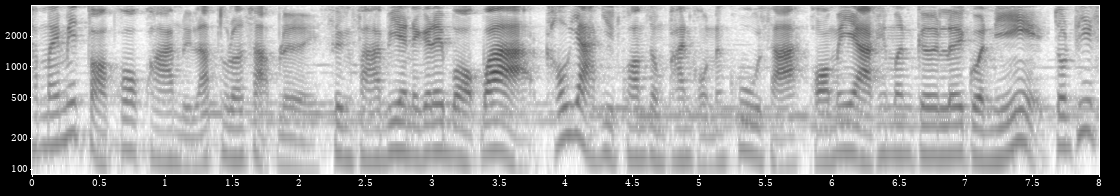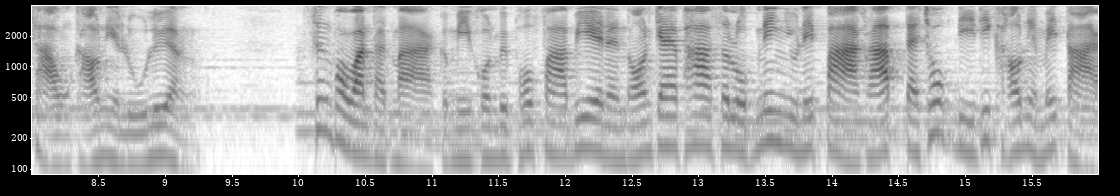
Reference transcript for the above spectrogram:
ทำไมไม่ตอบข้อความหรือรับโทรศัพท์เลย ซึ่งฟาเบียนเนี่ยก็ได้บอกว่าเขาอยากหยุดความสัมพันธ์ของทั้งคู่ซะเพราะไม่อยากให้มันเกินเลยกว่านี้ จนพี่สาวของเขาเนี่ยรู้เรื่อง ซึ่งพอวันถัดมาก็มีคนไปพบฟาเบียนเนี่ยนอนแก้ผ้าสลบนิ่งอยู่ในป่าครับ แต่โชคดีที่เขาเนี่ยไม่ตาย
